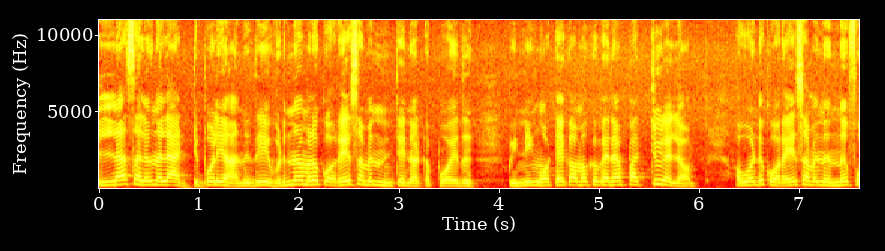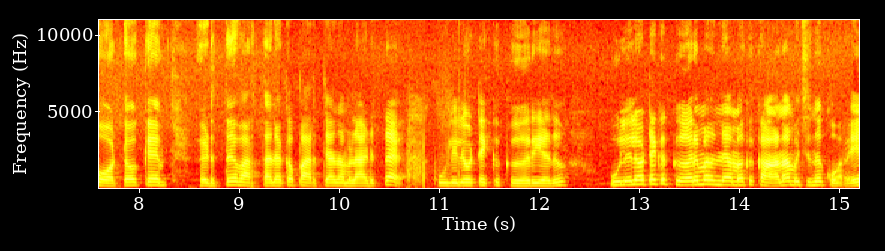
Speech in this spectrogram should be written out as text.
എല്ലാ സ്ഥലവും നല്ല അടിപൊളിയാണ്. ഇത് ഇവിടുന്ന് നമ്മൾ കുറേ സമയം നിന്നിട്ട് തന്നെ കേട്ടോ പോയത്. പിന്നെ ഇങ്ങോട്ടേക്ക് നമുക്ക് വരാൻ പറ്റൂലല്ലോ. അതുകൊണ്ട് കുറേ സമയം നിന്ന് ഫോട്ടോ ഒക്കെ എടുത്ത് വർത്താനൊക്കെ പറഞ്ഞാൽ നമ്മൾ അടുത്ത പുലിലോട്ടേക്ക് കയറിയത് പുലിലോട്ടേക്ക് കയറുമ്പോൾ തന്നെ നമുക്ക് കാണാൻ പറ്റുന്ന കുറേ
